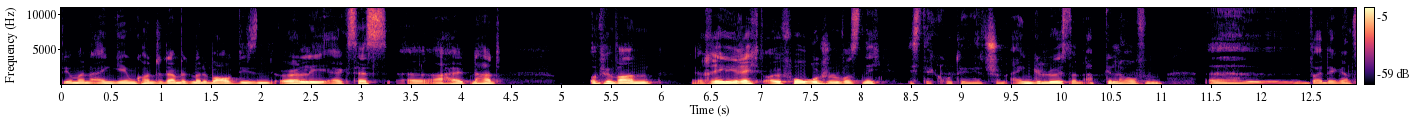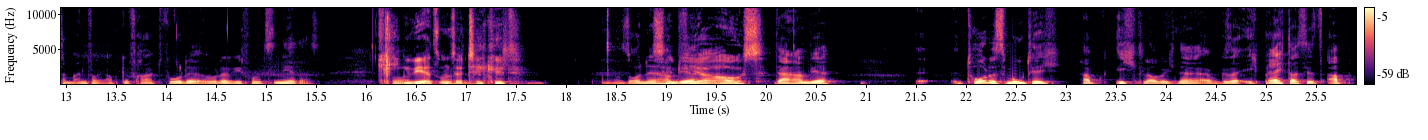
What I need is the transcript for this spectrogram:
den man eingeben konnte, damit man überhaupt diesen Early Access äh, erhalten hat. Und wir waren regelrecht euphorisch und wussten nicht, ist der Code denn jetzt schon eingelöst und abgelaufen, äh, weil der ganz am Anfang abgefragt wurde oder wie funktioniert das? Kriegen wir jetzt unser Ticket? So, dann haben Sind wir, wir raus? da haben wir äh, todesmutig, habe ich, glaube ich, ne, habe gesagt, ich breche das jetzt ab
